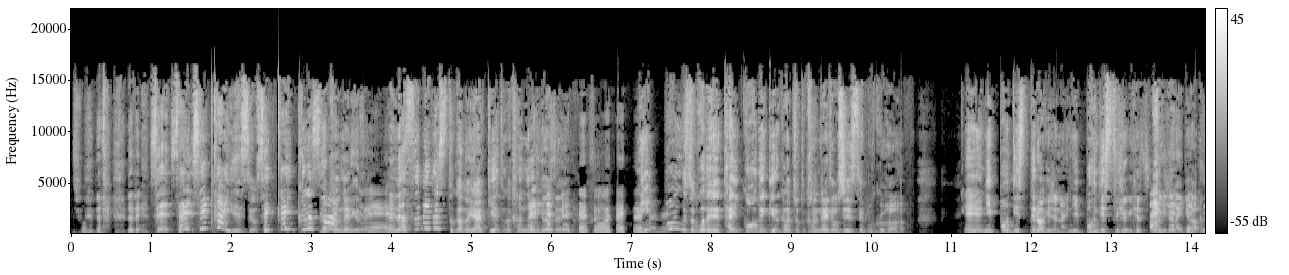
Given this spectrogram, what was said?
だって、せ、せ、世界ですよ。世界クラスを考えてください。そうですねラスベガスとかの夜景とか考えてくださいよ。そうです日本ね。がそこで対抗できるかはちょっと考えてほしいですよ、僕は。いやいや、日本ディスってるわけじゃない。日本ディスってるわけじゃないけど、もっ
